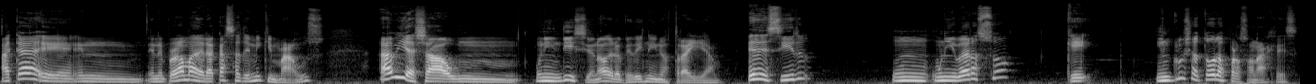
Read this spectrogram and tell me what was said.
acá en, el programa de la casa de Mickey Mouse había ya un, un indicio ¿no? de lo que Disney nos traía. Es decir, un universo que incluye a todos los personajes.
